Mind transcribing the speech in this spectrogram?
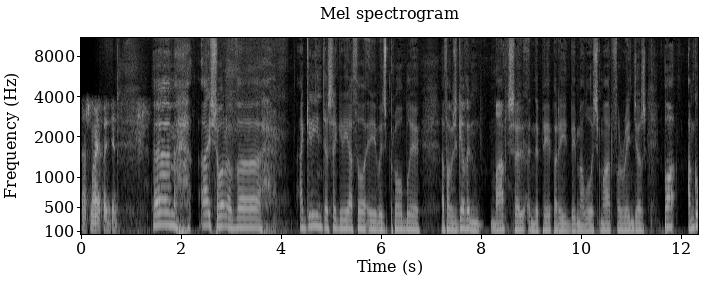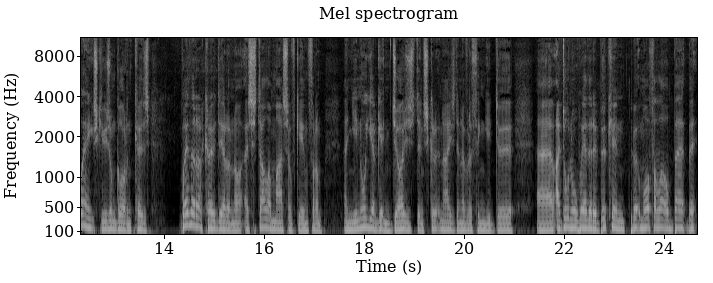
That's my opinion. Um, I sort of uh, agree and disagree. I thought he was probably, if I was given marks out in the paper, he'd be my lowest mark for Rangers. But I'm going to excuse him, Gordon, because whether a crowd there or not, it's still a massive game for him. And you know you're getting judged and scrutinised in everything you do. Uh, I don't know whether the booking put him off a little bit, but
